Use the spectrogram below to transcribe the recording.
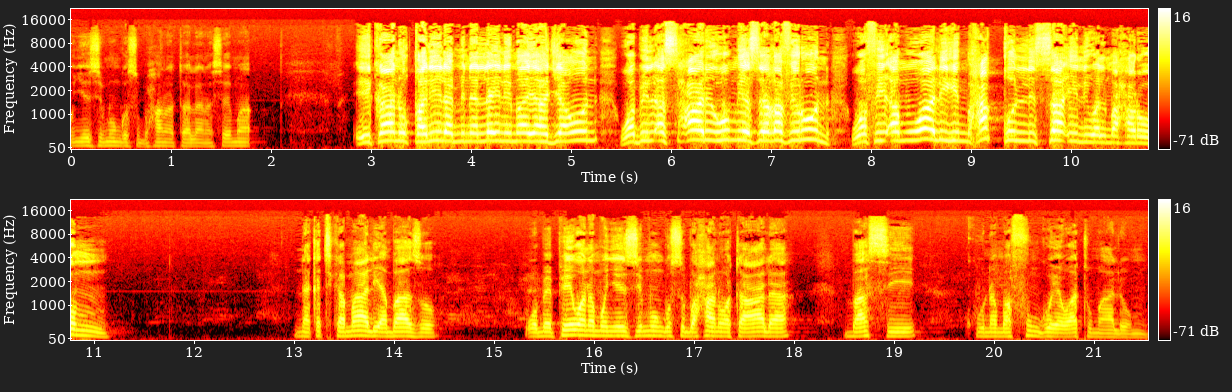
mwenyezi mungu subhanahu wataala anasema ikanu qalila min allaili ma yahjaun wabilashari hum yastaghfirun wafi amwalihim haqun lisaili walmahrum na katika mali ambazo wamepewa na mwenyezi mungu subhanahu wataala basi kuna mafungo ya watu maalum.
